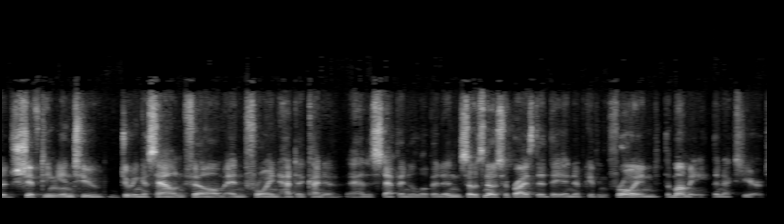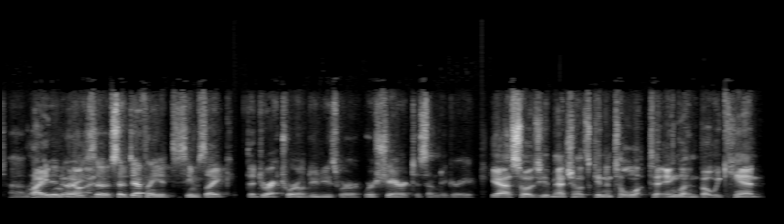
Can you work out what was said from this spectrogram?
uh, shifting into doing a sound film, and Freund had to kind of had to step in a little bit. And so it's no surprise that they end up giving Freund the Mummy the next year. Uh, Right. didn't know. I- so so definitely, it seems like the directorial duties were were shared to some degree. Yeah. So as you mentioned, let's get into to England, but we can't.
